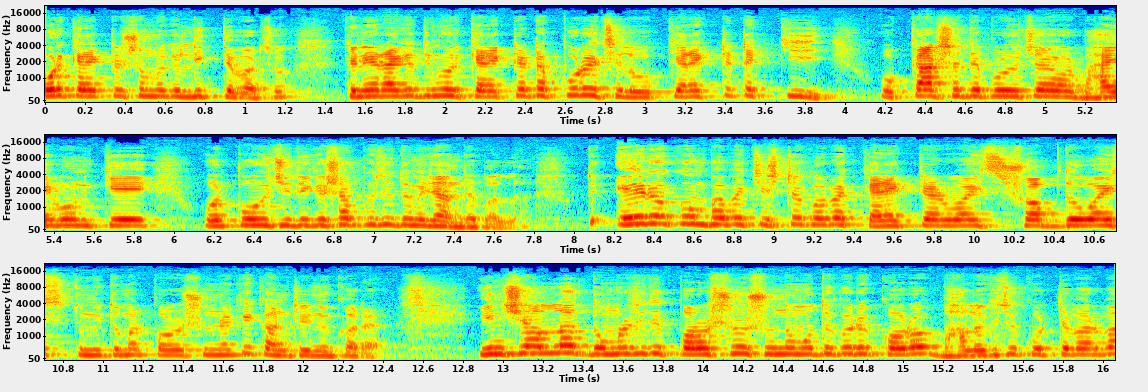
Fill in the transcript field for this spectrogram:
ওর ক্যারেক্টার সম্পর্কে লিখতে পারছ। কেন এর আগে তুমি ওর ক্যারেক্টারটা পড়েছিলে ও ক্যারেক্টারটা কী? ও কার সাথে পরিচয়, ওর ভাই বোনকে ওর পরিচয় দিকে সব কিছু তুমি জানতে পারলা। তো এরকমভাবে চেষ্টা করবে ক্যারেক্টার ওয়াইজ শব্দ ওয়াইজ তুমি তোমার পড়াশোনাকে কন্টিনিউ করার। ইনশাল্লাহ তোমরা যদি পড়াশোনা সুন্দর মতো করে করো, ভালো কিছু করতে পারবা,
